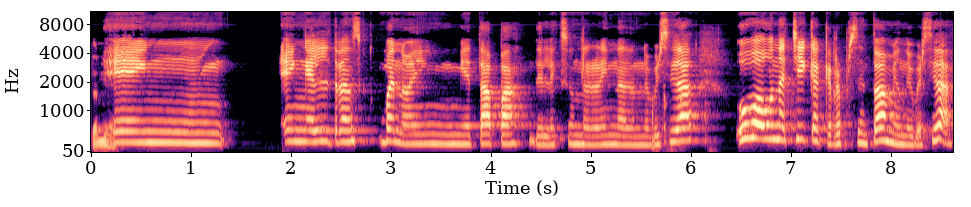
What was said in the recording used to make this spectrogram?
en, en el trans, bueno, en mi etapa de elección de reina de la universidad, hubo una chica que representó a mi universidad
